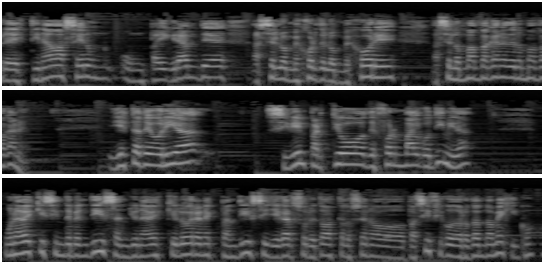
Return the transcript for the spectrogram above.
predestinado a ser un, un país grande, a ser los mejores de los mejores, a ser los más bacanes de los más bacanes. Y esta teoría, si bien partió de forma algo tímida, una vez que se independizan y una vez que logran expandirse y llegar sobre todo hasta el Océano Pacífico, derrotando a México,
